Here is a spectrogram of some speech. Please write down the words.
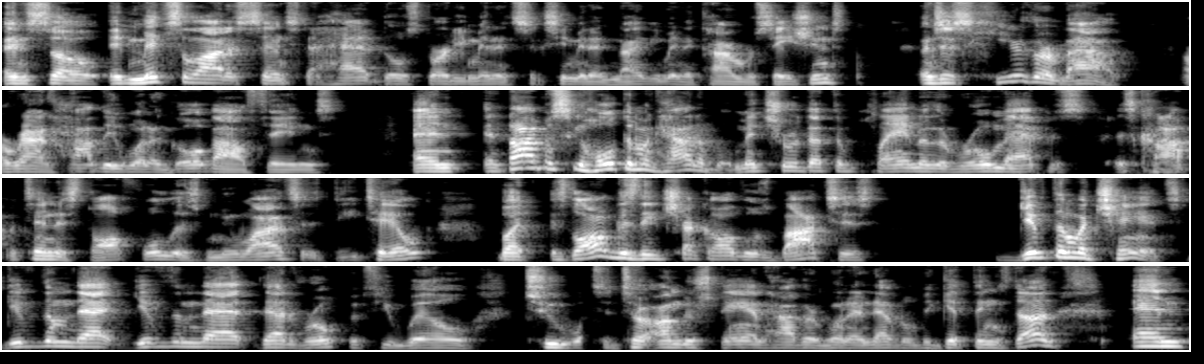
And so it makes a lot of sense to have those 30 minute, 60 minute, 90 minute conversations and just hear them out around how they want to go about things and, and obviously hold them accountable. Make sure that the plan and the roadmap is, is competent, is thoughtful, is nuanced, is detailed. But as long as they check all those boxes, give them a chance. Give them that give them that that rope if you will to to, to understand how they're going to inevitably get things done. And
